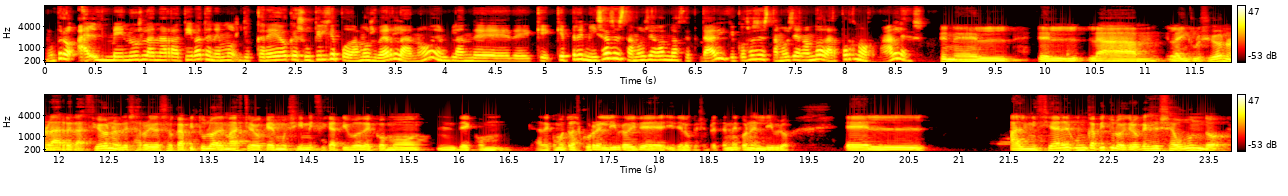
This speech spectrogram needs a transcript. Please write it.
¿no? Pero al menos la narrativa tenemos, yo creo que es útil que podamos verla, ¿no? En plan de, de qué, premisas estamos llegando a aceptar y qué cosas estamos llegando a dar por normales. En el, la, la, inclusión o la redacción o el desarrollo de ese capítulo, además, creo que es muy significativo de cómo, de cómo, de cómo transcurre el libro y de, y de lo que se pretende con el libro. El, al iniciar un capítulo, que creo que es el segundo,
